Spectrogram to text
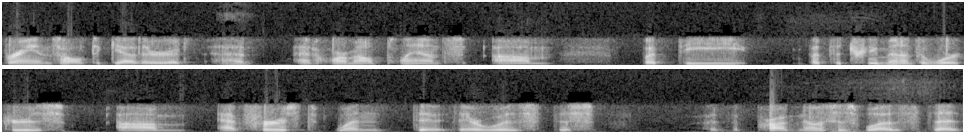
brains altogether at at, at Hormel plants, um, but the but the treatment of the workers um, at first, when the, there was this, uh, the prognosis was that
